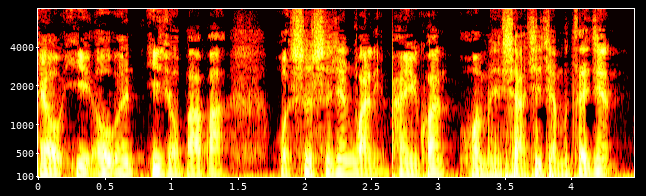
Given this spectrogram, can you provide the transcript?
l e o n 一九八八，我是时间管理潘玉宽，我们下期节目再见。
